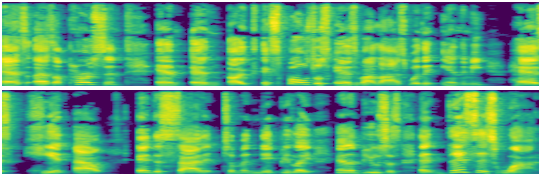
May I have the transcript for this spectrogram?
as, as a person and and uh, expose those areas of our lives where the enemy has hid out and decided to manipulate and abuse us. And this is why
